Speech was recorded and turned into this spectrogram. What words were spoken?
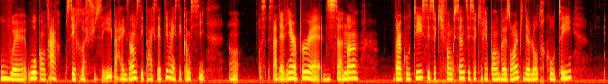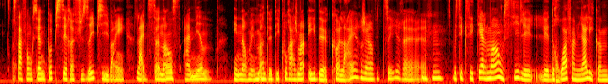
ou, euh, ou au contraire, c'est refusé, par exemple, c'est pas accepté, mais c'est comme si ça devient un peu euh, dissonant. D'un côté, c'est ce qui fonctionne, c'est ce qui répond aux besoins, puis de l'autre côté, ça fonctionne pas, puis c'est refusé, puis ben, la dissonance amène énormément de découragement et de colère, j'ai envie de dire. euh, Mais c'est que c'est tellement aussi le, le droit familial est comme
